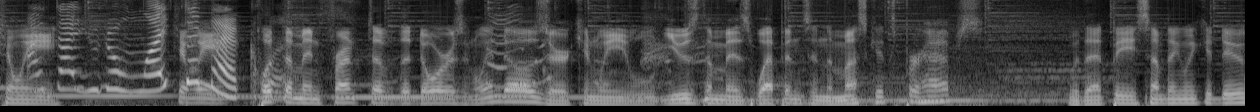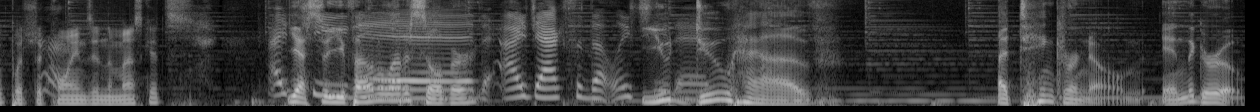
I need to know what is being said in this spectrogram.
can we I thought you don't like can the we necklace. put them in front of the doors and windows, or can we use them as weapons in the muskets? Perhaps. Would that be something we could do? Put the coins in the muskets. I Yes, so you found a lot of silver. I accidentally cheated. You do have a tinker gnome in the group.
